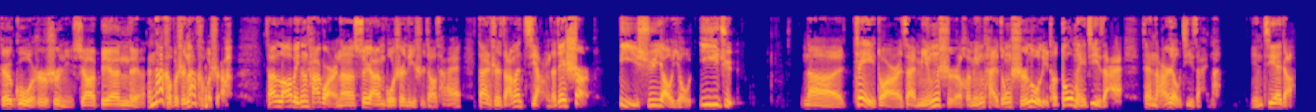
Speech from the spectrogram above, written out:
这故事是你瞎编的呀？那可不是，那可不是啊！咱老北京茶馆呢，虽然不是历史教材，但是咱们讲的这事儿必须要有依据。那这段在《明史》和《明太宗实录》里头都没记载，在哪儿有记载呢？您接着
